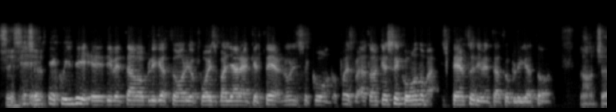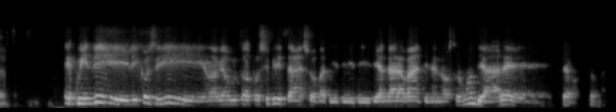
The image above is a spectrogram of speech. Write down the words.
sì, sì, certo. e, e, quindi eh, diventava obbligatorio poi sbagliare anche il terzo, non il secondo. Poi ha sbagliato anche il secondo, ma il terzo è diventato obbligatorio. No, certo. E quindi lì così non abbiamo avuto la possibilità insomma, di, di, di andare avanti nel nostro mondiale. Però, insomma.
